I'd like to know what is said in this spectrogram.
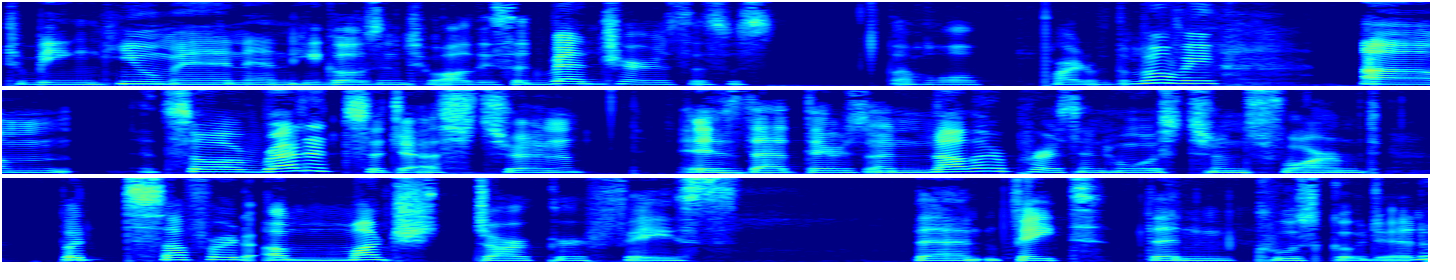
to being human and he goes into all these adventures. This is the whole part of the movie. Um, so, a Reddit suggestion is that there's another person who was transformed but suffered a much darker face than fate than Kuzco did.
